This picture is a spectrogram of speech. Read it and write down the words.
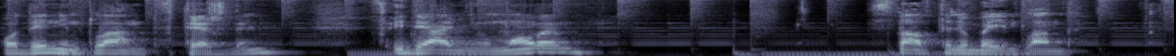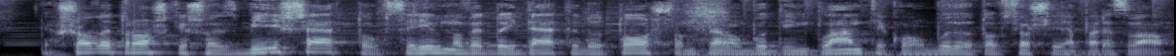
один імплант в тиждень в ідеальні умови, ставте будь-який імплант. Якщо ви трошки щось більше, то все рівно ви дійдете до того, що вам треба буде імплант, якого буде то все, що я перезвав.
